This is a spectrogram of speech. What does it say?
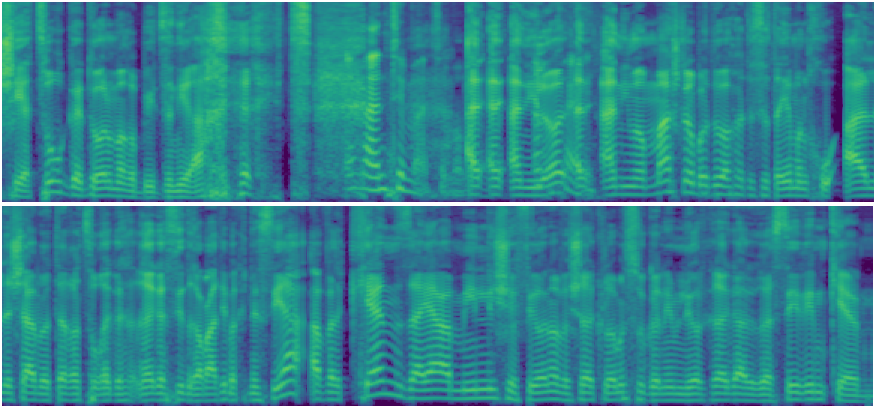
כשיצור גדול מרביץ זה נראה אחרת. הבנתי מה אתם אומרים. אני, אני, לא, אוקיי. אני, אני ממש לא בטוח שהתסרטאים הלכו עד לשם ויותר רצו רגע, רגע שיא דרמטי בכנסייה, אבל כן זה היה אמין לי שפיונה ושרק לא מסוגלים להיות כרגע אגרסיביים כי הם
